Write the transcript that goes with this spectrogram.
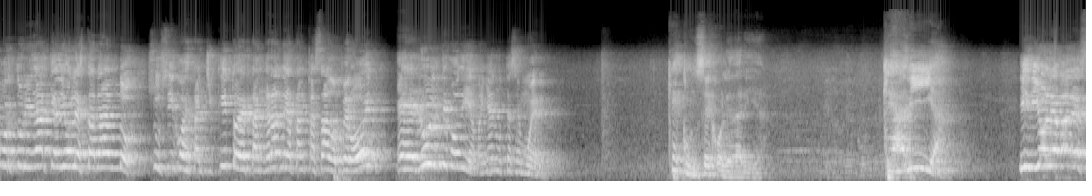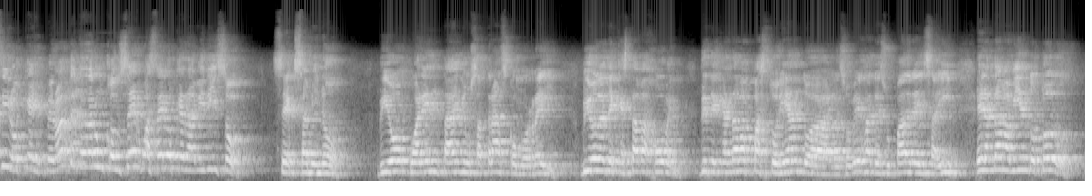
oportunidad que Dios le está dando. Sus hijos están chiquitos, están grandes, están casados. Pero hoy es el último día. Mañana usted se muere. ¿Qué consejo le daría? ¿Qué haría? Y Dios le va a decir, ok, pero antes de dar un consejo, hacer lo que David hizo. Se examinó, vio 40 años atrás como rey, vio desde que estaba joven, desde que andaba pastoreando a las ovejas de su padre Isaí. Él andaba viendo todo.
